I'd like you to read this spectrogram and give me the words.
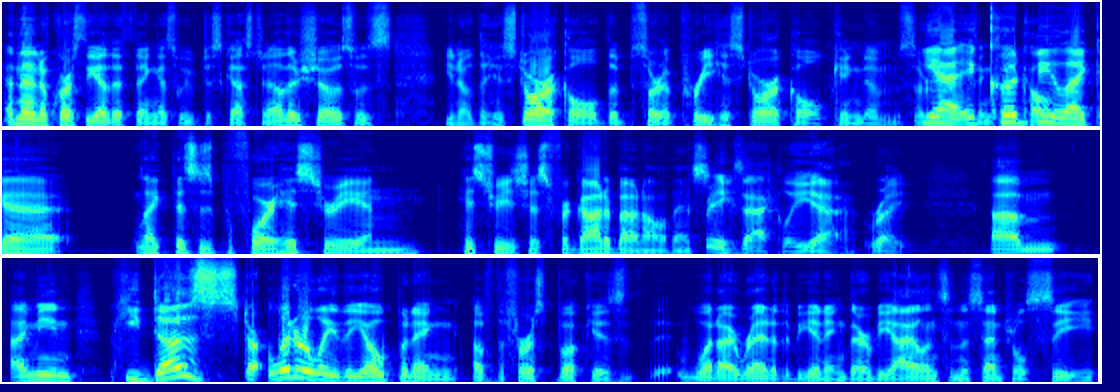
and then of course the other thing as we've discussed in other shows was you know the historical the sort of prehistorical kingdoms or Yeah, it could be like a like this is before history, and history has just forgot about all this. Exactly. Yeah. Right. Um, I mean, he does start. Literally, the opening of the first book is what I read at the beginning. There be islands in the central sea,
